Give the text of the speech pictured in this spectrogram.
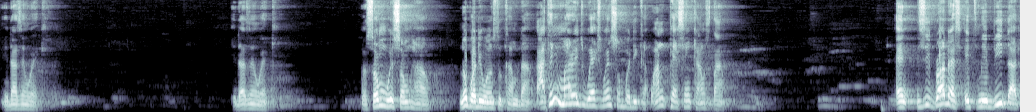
It doesn't work. It doesn't work. But some way, somehow, nobody wants to come down. I think marriage works when somebody, one person comes down. And you see, brothers, it may be that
